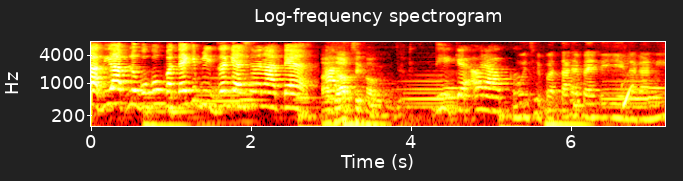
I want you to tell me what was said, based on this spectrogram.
दादी आप लोगों को पता है कि पिज्जा कैसे बनाते हैं? आज आप सिखाओगे मुझे. ठीक है और आपको? मुझे पता है पहले ये लगानी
